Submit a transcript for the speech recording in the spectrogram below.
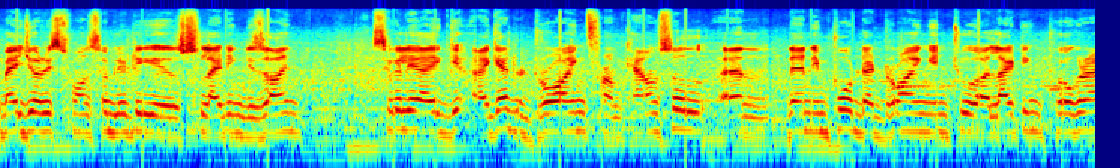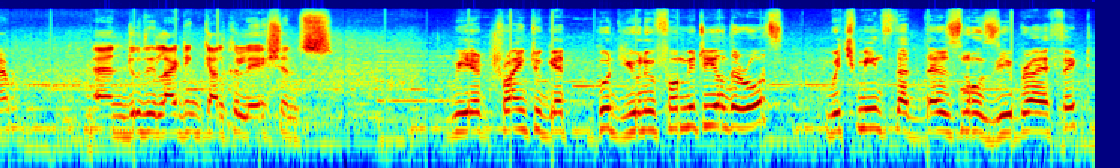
major responsibility is lighting design. Basically, I get, I get a drawing from council and then import that drawing into a lighting program and do the lighting calculations. We are trying to get good uniformity on the roads, which means that there's no zebra effect,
